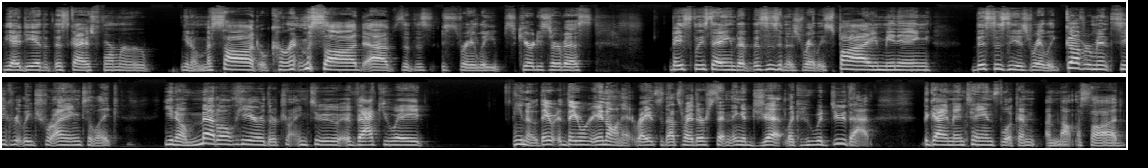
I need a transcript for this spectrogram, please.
the idea that this guy is former, you know, Mossad or current Mossad, uh, so this Israeli security service, basically saying that this is an Israeli spy, meaning this is the Israeli government secretly trying to like, you know, meddle here. They're trying to evacuate. You know, they they were in on it, right? So that's why they're sending a jet. Like, who would do that? The guy maintains, "Look, I'm I'm not Mossad.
